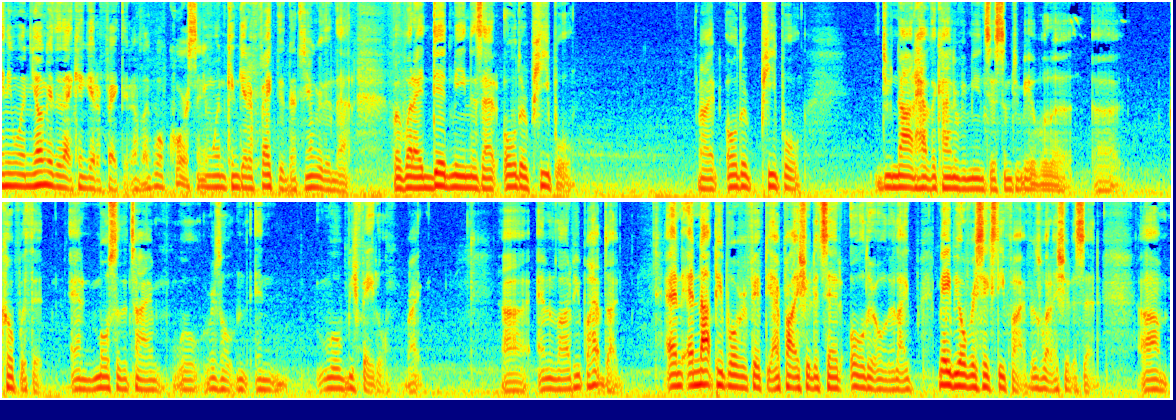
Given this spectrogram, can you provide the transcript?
anyone younger than that can get affected. I was like, well, of course, anyone can get affected that's younger than that. But what I did mean is that older people right? Older people do not have the kind of immune system to be able to uh, cope with it, and most of the time will result in, in will be fatal, right? Uh, and a lot of people have died, and and not people over fifty. I probably should have said older, older, like maybe over sixty five is what I should have said. Um,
